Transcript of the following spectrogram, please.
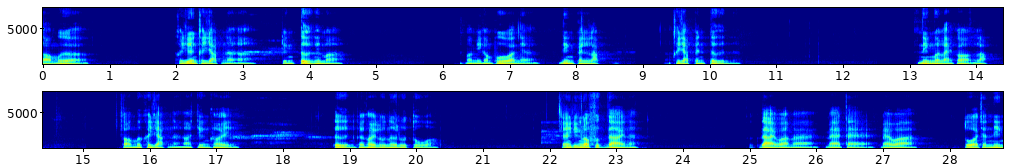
ต่อเมื่อขยื่นขยับนะะจึงตื่นขึ้นมา มันมีคำพูดว่าเนี่ย นิ่งเป็นหลับ ขยับเป็นตื่น นิ่งเมื่อไหร่ก็หลับ ต่อเมื่อขยับนะอาจจึงค่อย ตื่นค่อยๆรู้เนื้อรู้ตัวแต่จริงๆเราฝึกได้นะ ฝึกได้ว่าแม้แม้แต่แม้ว่าตัวจะนิ่ง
